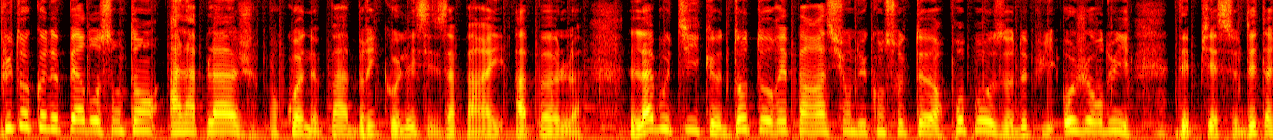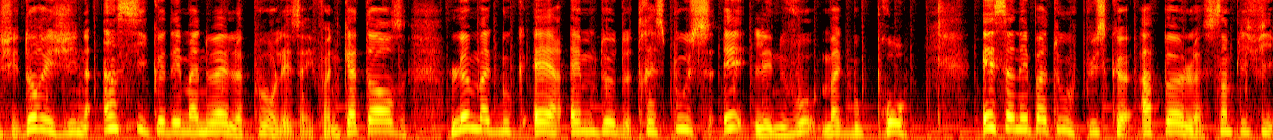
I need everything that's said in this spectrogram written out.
Plutôt que de perdre son temps à la plage, pourquoi ne pas bricoler ses appareils Apple? La boutique d'autoréparation du constructeur propose depuis aujourd'hui des pièces détachées d'origine ainsi que des manuels pour les iPhone 14, le MacBook Air M2 de 13 pouces et les nouveaux MacBook Pro. Et ça n'est pas tout, puisque Apple simplifie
